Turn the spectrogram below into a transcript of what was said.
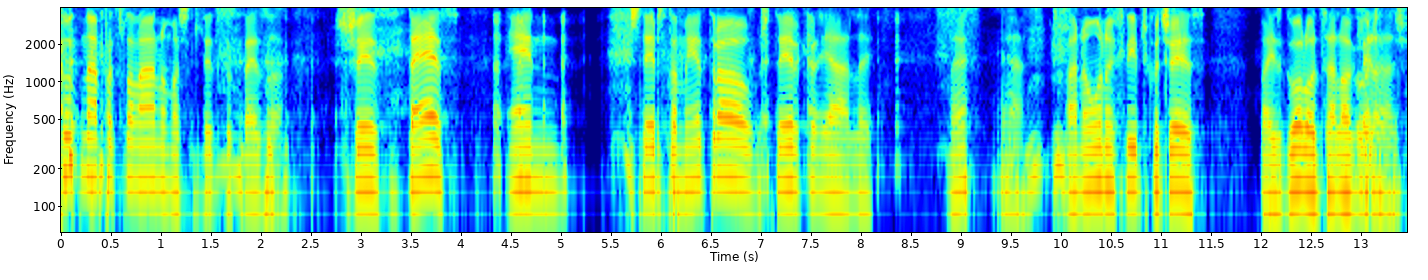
tudi na Paclovanu imaš atletsko stezo. Šest stez, en 400 metrov, štirikrat, ja, le. Ne? Ja. Pa na unem hribčku čez, pa iz golo celo gledaš.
